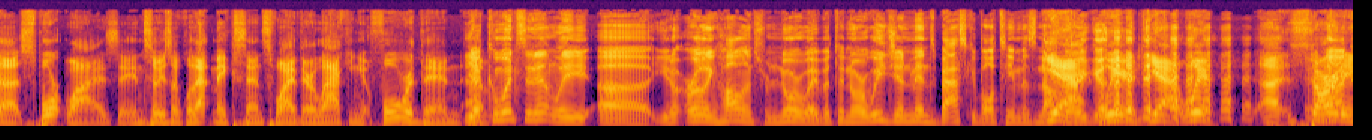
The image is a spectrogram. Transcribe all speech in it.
uh, sport wise. And so he's like, well, that makes sense why they're lacking it forward then. Yeah, Um, coincidentally, uh, you know, Erling Haaland's from Norway, but the Norwegian men's basketball team is not yeah, very good. weird. Yeah, weird. Uh, starting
